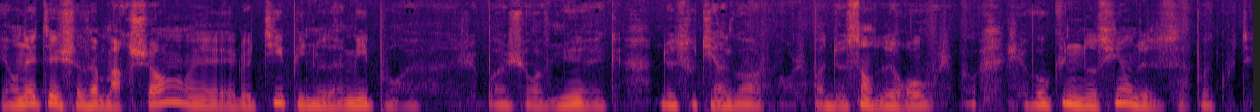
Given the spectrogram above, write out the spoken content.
Et on était chez un marchand, et le type, il nous a mis pour. Euh, je je suis revenu avec deux soutiens-gorge je sais pas, 200 euros. J'avais aucune notion de ce que ça pouvait coûter.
